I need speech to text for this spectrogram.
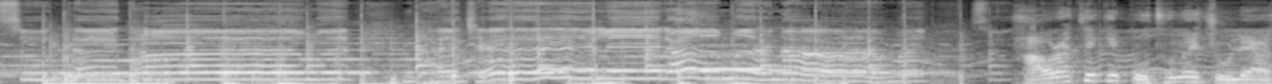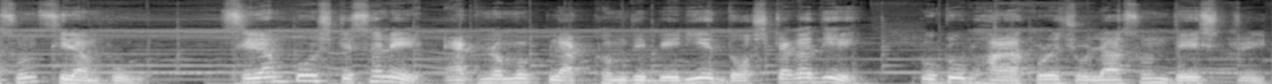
सुखधाम भजले राम नाम सुख হাওড়া থেকে প্রথমে চলে আসুন শ্রীরামপুর শ্রীরামপুর স্টেশনের এক নম্বর প্ল্যাটফর্ম দিয়ে বেরিয়ে দশ টাকা দিয়ে টোটো ভাড়া করে চলে আসুন দে স্ট্রিট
